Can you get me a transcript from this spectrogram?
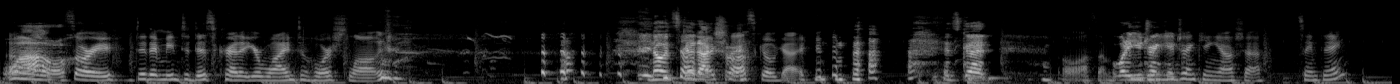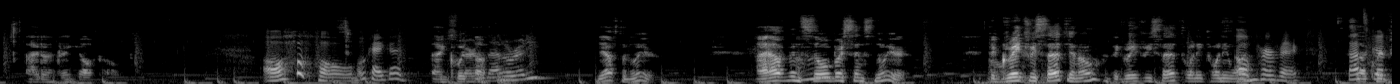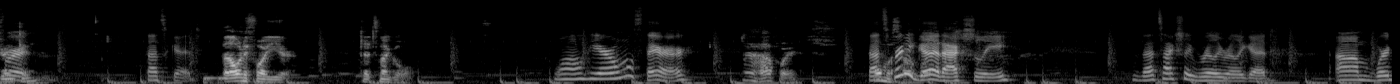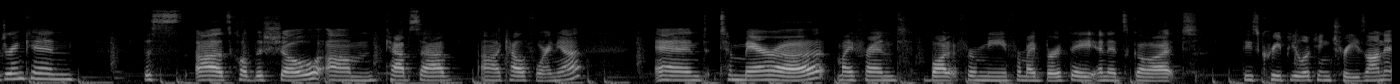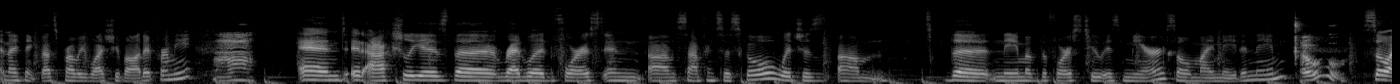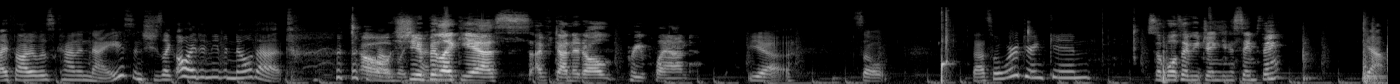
Wow. Oh, sorry. Didn't mean to discredit your wine to horse long. No, it's Tell good, actually. Costco guy. it's good. Oh, awesome. What are you drinking? What are you drinking? drinking, Yasha? Same thing? I don't drink alcohol. Oh, okay, good. I you quit started that after, already? yeah, after New Year. I have been oh. sober since New Year. The Great Reset, you know, the Great Reset 2021. Oh, perfect. That's I quit good for. drinking. That's good. but only for a year. That's my goal. Well, you're almost there. Yeah, halfway. That's Almost pretty halfway. good, actually. That's actually really, really good. Um, we're drinking this. Uh, it's called the Show um, Cab Sav, uh, California. And Tamara, my friend, bought it for me for my birthday, and it's got these creepy looking trees on it, and I think that's probably why she bought it for me. Mm. and it actually is the redwood forest in um, San Francisco, which is um, the name of the forest too is Mir, so my maiden name. Oh. So I thought it was kind of nice, and she's like, "Oh, I didn't even know that." Oh, like, she'd "Yeah, be no." like, yes, I've done it all pre planned. "Yeah." So that's what we're drinking. So both of you drinking the same thing? Yeah,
